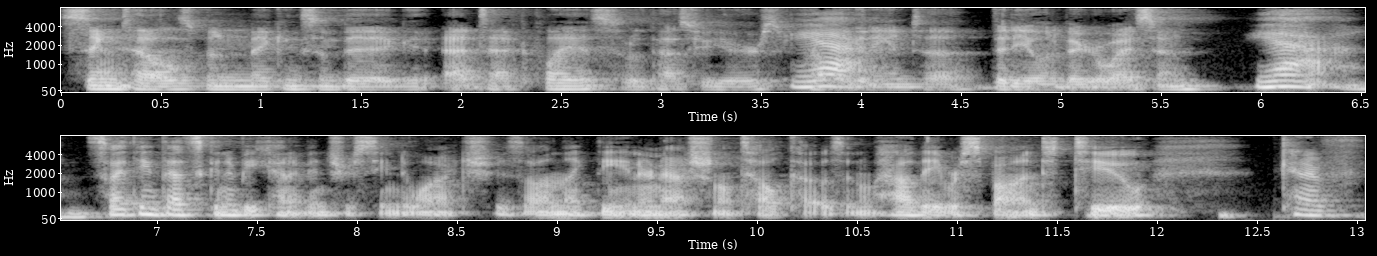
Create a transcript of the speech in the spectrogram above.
Singtel's been making some big ad tech plays over the past few years. Probably Yeah. getting into video in a bigger way soon. Yeah. Mm-hmm. So I think that's going to be kind of interesting to watch is on like the international telcos and how they respond to kind of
